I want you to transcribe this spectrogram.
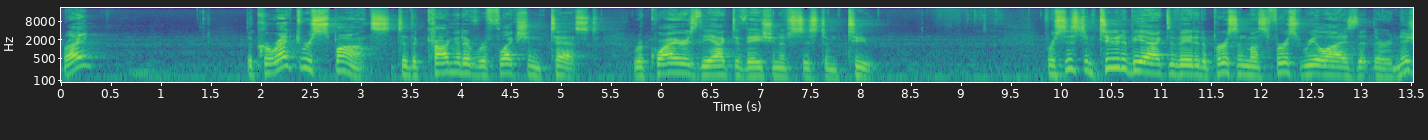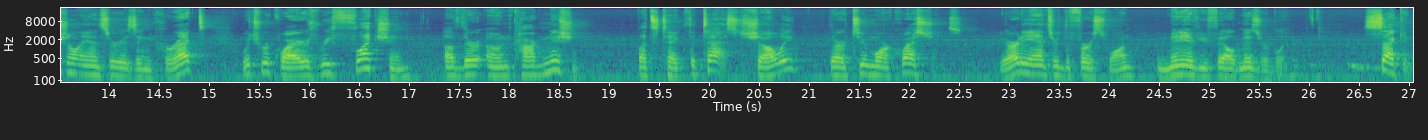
right? The correct response to the cognitive reflection test requires the activation of System 2. For System 2 to be activated, a person must first realize that their initial answer is incorrect, which requires reflection of their own cognition. Let's take the test, shall we? There are two more questions. You already answered the first one, and many of you failed miserably. Second,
